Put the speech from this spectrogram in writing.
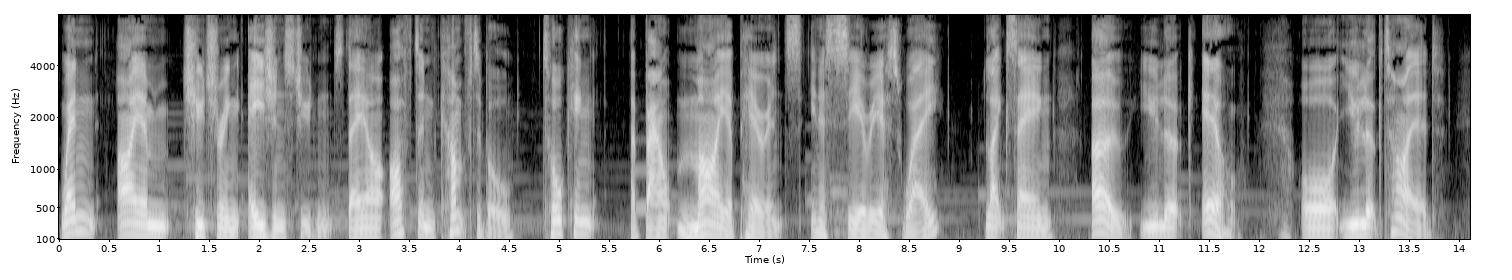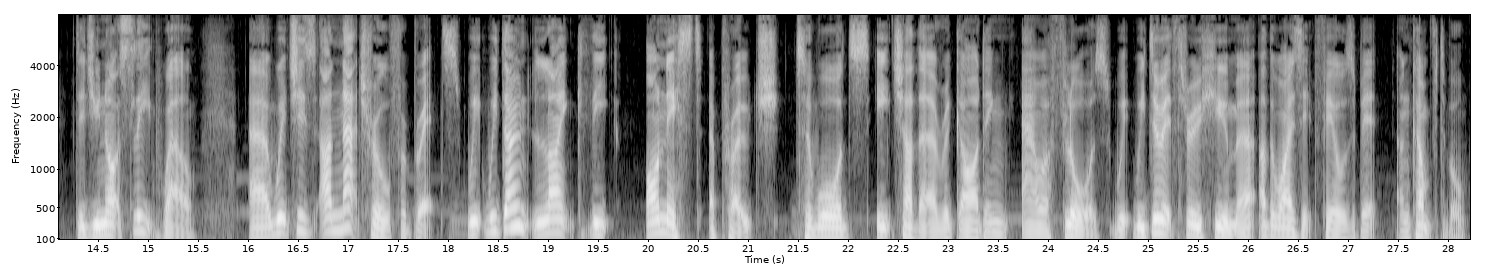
when I am tutoring Asian students, they are often comfortable talking about my appearance in a serious way, like saying, Oh, you look ill, or you look tired. Did you not sleep well? Uh, which is unnatural for Brits. We, we don't like the honest approach towards each other regarding our flaws. We, we do it through humour, otherwise, it feels a bit uncomfortable.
